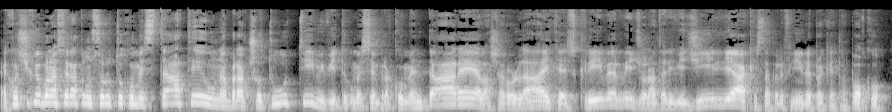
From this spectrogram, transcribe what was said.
Eccoci qui, buonasera, un saluto come state, un abbraccio a tutti, vi invito come sempre a commentare, a lasciare un like, a iscrivervi, giornata di vigilia che sta per finire perché tra poco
